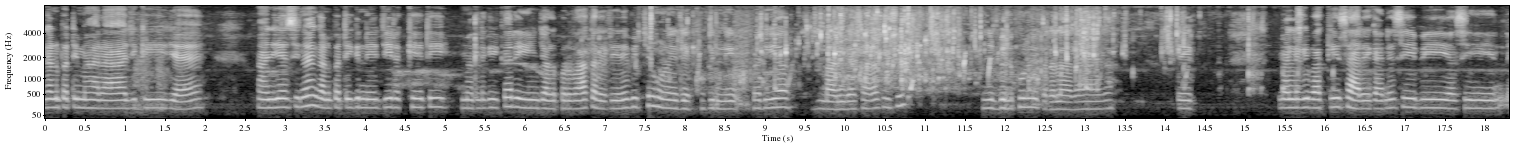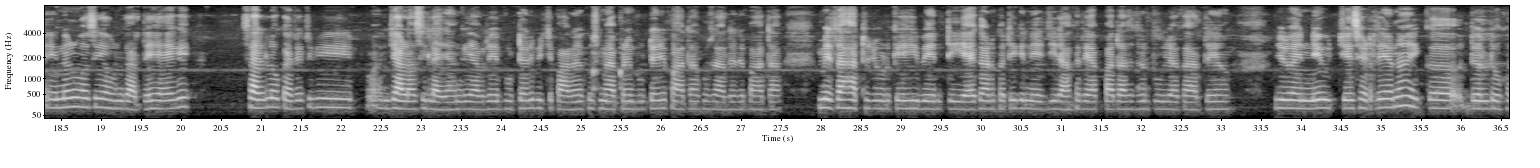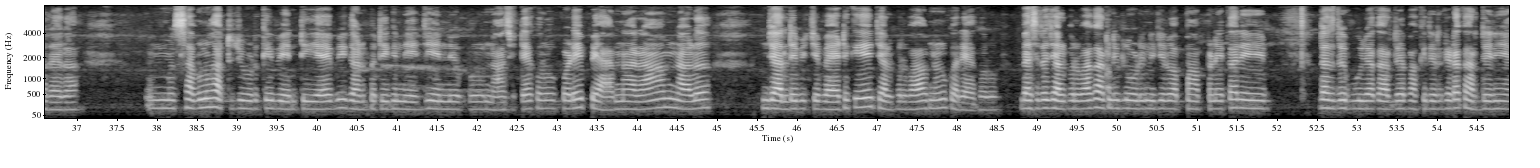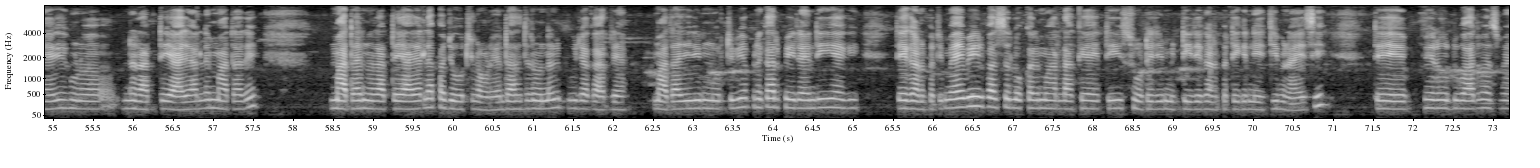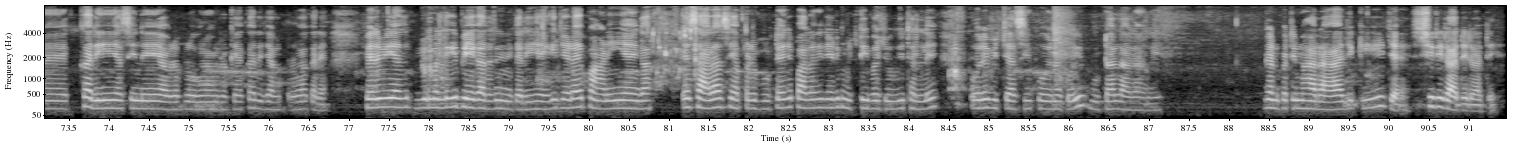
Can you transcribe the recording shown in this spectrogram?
ਗਣਪਤੀ ਮਹਾਰਾਜ ਕੀ ਜੈ। ਹਾਂਜੀ, ਅਸੀਂ ਨਾ ਗਣਪਤੀ ਗਣੇਸ਼ ਜੀ ਰੱਖੇ ਸੀ। ਮਤਲਬ ਕਿ ਘਰੇ ਹੀ ਜਲ ਪ੍ਰਵਾਹ ਕਰੇ ਤੇ ਇਹਦੇ ਵਿੱਚ ਹੁਣ ਇਹ ਦੇਖੋ ਕਿੰਨੀ ਵਧੀਆ ਬਣ ਗਿਆ ਸਾਰਾ ਕੁਝ ਜੀ ਬਿਲਕੁਲ ਨਹੀਂ ਪਤਾ ਲੱਗਦਾ ਹੈਗਾ। ਤੇ ਮਤਲਬ ਕਿ ਬਾਕੀ ਸਾਰੇ ਕਹਿੰਦੇ ਸੀ ਵੀ ਅਸੀਂ, ਇਹਨਾਂ ਨੂੰ ਅਸੀਂ ਹੁਣ ਕਰਦੇ ਹੈਗੇ। ਸਾਰੇ ਲੋਕ ਕਹਿੰਦੇ ਸੀ ਵੀ ਜਲ ਅਸੀਂ ਲੈ ਜਾਾਂਗੇ ਆਪਦੇ ਬੂਟਿਆਂ ਦੇ ਵਿੱਚ ਪਾ ਦਾਂਗੇ, ਕੁਛ ਮੈਂ ਆਪਣੇ ਬੂਟੇ 'ਚ ਪਾਤਾ ਕੁਛ ਆਪਦੇ ਨੇ ਪਾਤਾ ਮੇਰੇ ਤਾਂ ਹੱਥ ਜੋੜ ਕੇ ਹੀ ਬੇਨਤੀ ਹੈ, ਗਣਪਤੀ ਗਣੇਸ਼ ਜੀ ਰੱਖਦੇ ਆਪਾਂ ਦਸ ਦਿਨ ਪੂਜਾ ਕਰਦੇ ਹਾਂ। ਜਦੋਂ ਇੰਨੇ ਉੱਚੇ ਸਿੱਟਦੇ ਆ ਨਾ, ਇੱਕ ਦਿਲ ਦੁਖਦਾ ਹੈਗਾ। ਸਭ ਨੂੰ ਹੱਥ ਜੋੜ ਕੇ ਬੇਨਤੀ ਹੈ ਵੀ ਗਣਪਤੀ ਗਣੇਸ਼ ਜੀ ਇੰਨੇ ਉੱਪਰੋਂ ਨਾ ਸਿੱਟਿਆ ਕਰੋ, ਬੜੇ ਪਿਆਰ ਨਾਲ, ਆਰਾਮ ਨਾਲ ਜਲ ਦੇ ਵਿੱਚ ਬੈਠ ਕੇ ਜਲ ਪ੍ਰਵਾਹ ਉਹਨਾਂ ਨੂੰ ਕਰਿਆ ਕਰੋ। ਵੈਸੇ ਤਾਂ ਜਲ ਪ੍ਰਵਾਹ ਕਰਨ ਦੀ ਲੋੜ ਹੀ ਨਹੀਂ ਜਦੋਂ ਆਪਾਂ ਆਪਣੇ ਘਰੇ ਦਸ ਦਿਨ ਪੂਜਾ ਕਰਦੇ ਆ, ਬਾਕੀ ਦਿਨ ਕਿਹੜਾ ਕਰਦੇ ਨਹੀਂ ਹੈਗੇ। ਹੁਣ ਨਰਾਤੇ ਆ ਜਾਂਦੇ ਮਾਤਾ ਦੇ। ਮਾਤਾ ਦੇ ਨਰਾਤੇ ਆ ਜਾਂਦੇ ਆਪਾਂ ਜੋਤ ਲਾਉਣੇ ਆ। ਦਸ ਦਿਨ ਉਹਨਾਂ ਦੀ ਪੂਜਾ ਕਰਦੇ ਆ। ਮਾਤਾ ਜੀ ਦੀ ਮੂਰਤੀ ਵੀ ਆਪਣੇ ਘਰ ਪਈ ਰਹਿੰਦੀ ਹੈਗੀ ਤੇ ਗਣਪਤੀ, ਮੈਂ ਵੀ ਬਸ ਲੋਕਾਂ ਦੇ ਮਾਰ ਲਾ ਕੇ ਆਈ ਤੀ, ਛੋਟੇ ਜਿਹੇ ਮਿੱਟੀ ਦੇ ਗਣਪਤੀ ਗਣੇਸ਼ ਜੀ ਬਣਾਏ ਸੀ। ਤੇ ਫਿਰ ਉਸ ਤੋਂ ਬਾਅਦ ਬਸ ਮੈਂ ਘਰ ਹੀ ਅਸੀਂ ਨੇ ਆਪਣਾ ਪ੍ਰੋਗਰਾਮ ਰੱਖਿਆ, ਘਰ ਹੀ ਜਲ ਪ੍ਰਵਾਹ ਕਰਿਆ। ਫਿਰ ਵੀ ਅਸੀਂ ਮਤਲਬ ਕਿ ਬੇਕਦਰੀ ਨਹੀਂ ਕਰੀ ਹੈਗੀ, ਜਿਹੜਾ ਇਹ ਪਾਣੀ ਹੈਗਾ, ਇਹ ਸਾਰਾ ਅਸੀਂ ਆਪਣੇ ਬੂਟਿਆਂ 'ਚ ਪਾ ਦਾਂਗੇ ਜਿਹੜੀ ਮਿੱਟੀ ਬਚੂਗੀ ਥੱਲੇ, ਉਹਦੇ ਵਿੱਚ ਅਸੀਂ ਕੋਈ ਨਾ ਕੋਈ ਬੂਟਾ ਲਾ ਦਾਂਗੇ ਗਣਪਤੀ ਮਹਾਰਾਜ ਕੀ ਜੈ, ਸ਼੍ਰੀ ਰਾਧੇ ਰਾਧੇ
